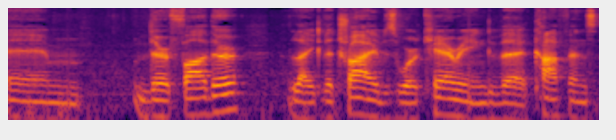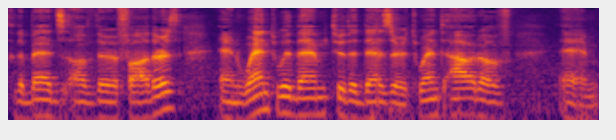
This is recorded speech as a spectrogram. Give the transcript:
um, their father, like the tribes were carrying the coffins, the beds of their fathers, and went with them to the desert, went out of um,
